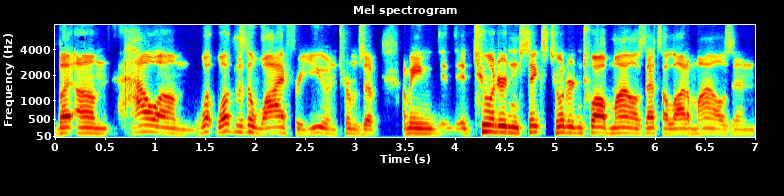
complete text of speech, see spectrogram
But um, how um, what what was the why for you in terms of? I mean, two hundred and six, two hundred and twelve miles. That's a lot of miles in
